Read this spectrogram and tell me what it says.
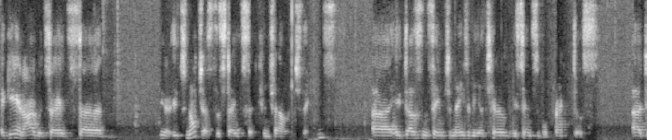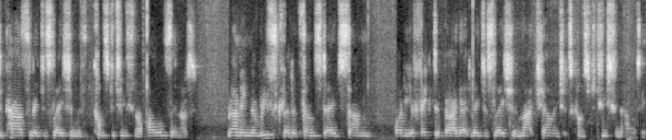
again, I would say it's uh, you know it's not just the states that can challenge things. Uh, it doesn't seem to me to be a terribly sensible practice uh, to pass legislation with constitutional holes in it, running the risk that at some stage some body affected by that legislation might challenge its constitutionality.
